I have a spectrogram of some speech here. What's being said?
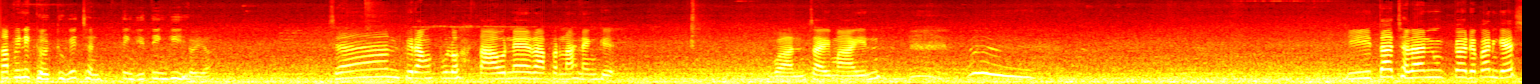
Tapi ini gedungnya jan tinggi-tinggi ya ya. Jan pirang puluh tahun ra pernah neng ge. Wancai main. Uh. Kita jalan ke depan, guys.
